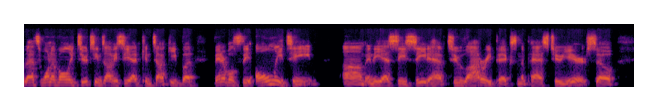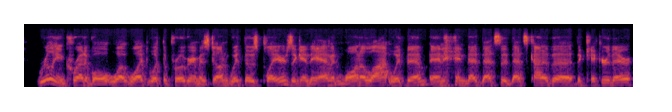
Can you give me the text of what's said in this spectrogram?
That's one of only two teams. Obviously, you had Kentucky, but Vanderbilt's the only team um, in the SEC to have two lottery picks in the past two years. So really incredible what what what the program has done with those players. Again, they haven't won a lot with them, and and that, that's the, that's kind of the the kicker there.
